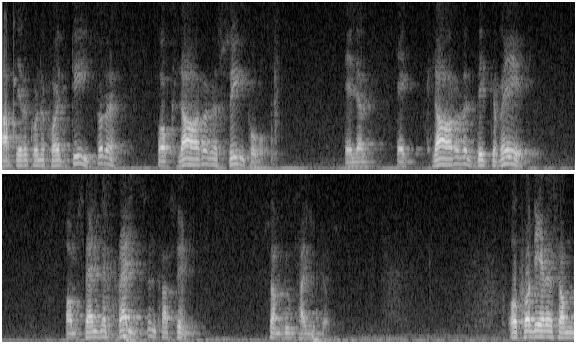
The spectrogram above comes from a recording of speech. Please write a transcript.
at dere kunne få et dypere og klarere syn på, eller et klarere begrep om selve frelsen fra synd som Gud har gitt oss. Og for dere som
